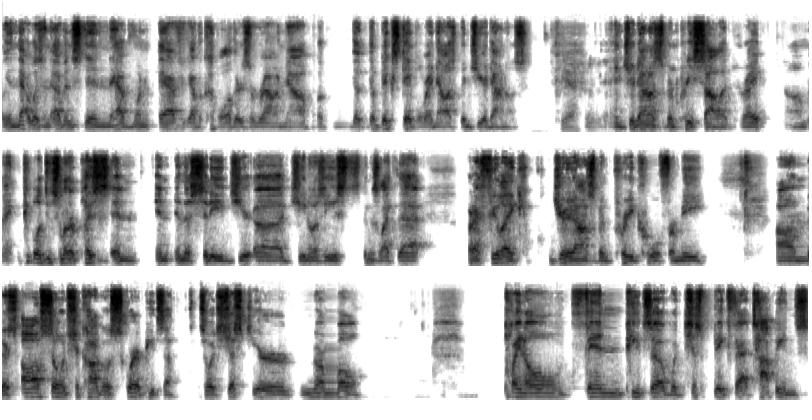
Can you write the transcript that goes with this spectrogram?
and that was in Evanston. They have one. They have, have a couple others around now, but the, the big staple right now has been Giordano's. Yeah, and Giordano's has been pretty solid, right? Um, people do some other places in in, in the city, uh, Gino's East, things like that. But I feel like Giordano's has been pretty cool for me. Um, there's also in Chicago Square Pizza, so it's just your normal, plain old thin pizza with just big fat toppings.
